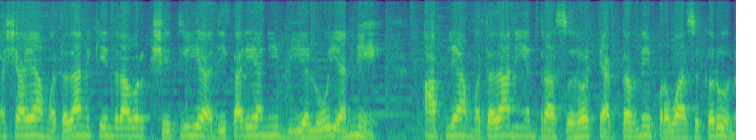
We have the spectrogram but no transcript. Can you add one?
अशा या मतदान केंद्रावर क्षेत्रीय अधिकारी आणि बी एल ओ यांनी आपल्या मतदान यंत्रासह ट्रॅक्टरने प्रवास करून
